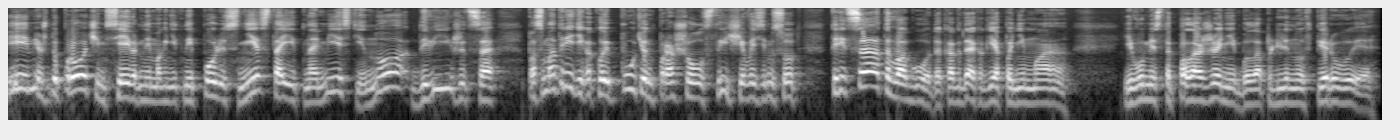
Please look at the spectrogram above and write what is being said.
И, между прочим, северный магнитный полюс не стоит на месте, но движется. Посмотрите, какой путь он прошел с 1830 года, когда, как я понимаю, его местоположение было определено впервые,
